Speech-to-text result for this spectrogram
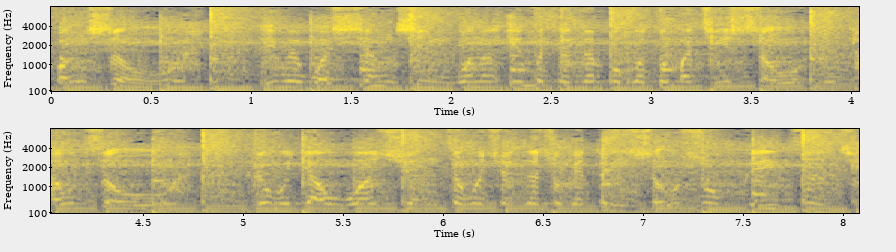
防守，因为我相信我能应付挑战，不管多么棘手。逃走，如果要我选择，我选择输给对手，输给自己，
